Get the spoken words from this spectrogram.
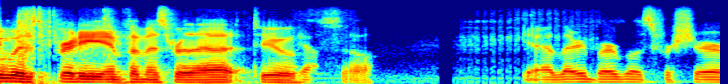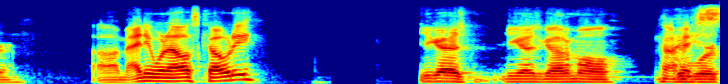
one. was pretty infamous for that too. Yeah. So yeah, Larry Bird was for sure. Um, anyone else, Cody? You guys, you guys got them all. Good work.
